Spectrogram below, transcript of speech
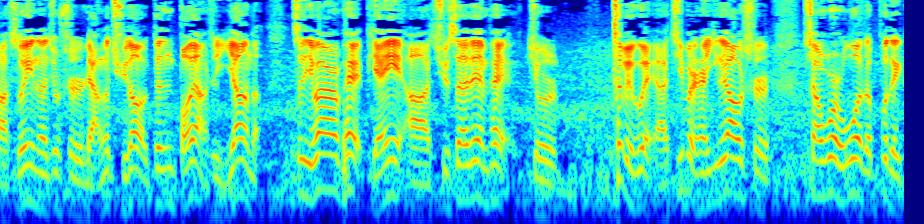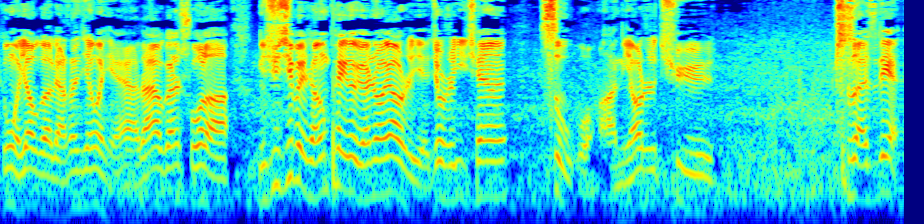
啊，所以呢，就是两个渠道跟保养是一样的，自己外边配便宜啊，去四 S 店配就是特别贵啊。基本上一个钥匙像沃尔沃的不得跟我要个两三千块钱啊。大家我刚才说了啊，你去汽配城配个原装钥匙也就是一千四五啊。你要是去四 S 店。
